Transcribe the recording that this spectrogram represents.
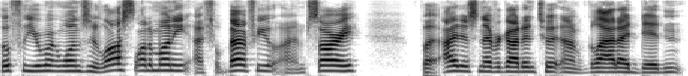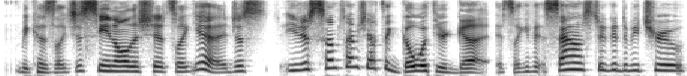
Hopefully, you weren't ones who lost a lot of money. I feel bad for you. I'm sorry but I just never got into it, and I'm glad I didn't because like just seeing all this shit, it's like yeah, it just you just sometimes you have to go with your gut. It's like if it sounds too good to be true,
